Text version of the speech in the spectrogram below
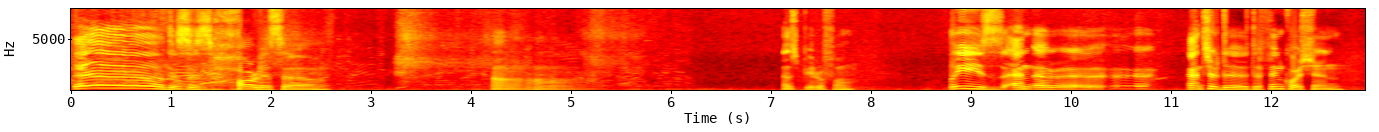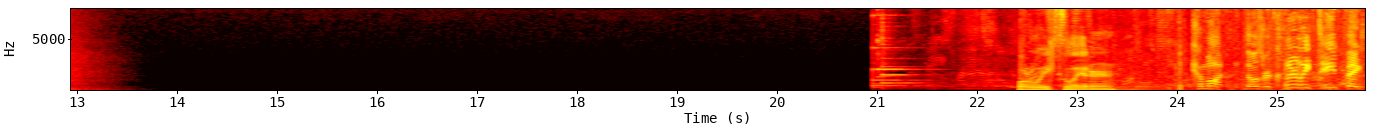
Damn, this is hard as hell. Oh. That's beautiful. Please and uh, uh, answer the the Phin question. Four weeks later. Come on, those are clearly deep fakes.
